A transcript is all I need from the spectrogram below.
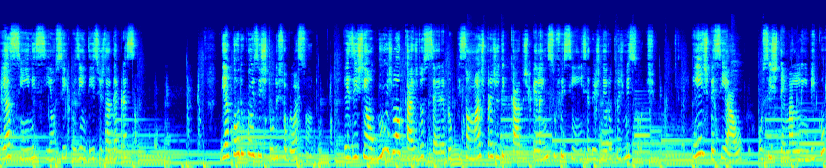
e assim iniciam-se os indícios da depressão. De acordo com os estudos sobre o assunto, existem alguns locais do cérebro que são mais prejudicados pela insuficiência dos neurotransmissores em especial o sistema límbico,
